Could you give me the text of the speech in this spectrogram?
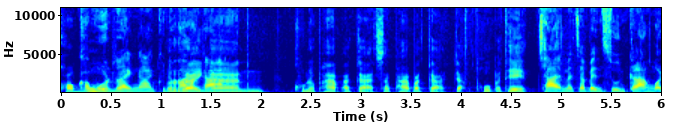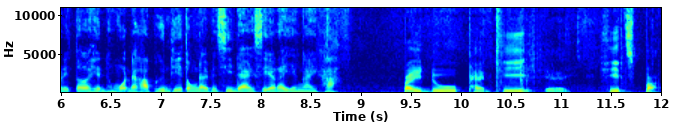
ข้อข้อมูมูลลรายงานคุณภาพรายอากาศงานคุณภาพอากาศสภาพอากาศจากทั่วประเทศ ใช่ มันจะเป็นศูนย์กลางมอนิเตอร์เห็นทั้งหมดนะคะ พื้นที่ตรงไหนเป็นสีแดงสีอะไรยังไงค่ะไปดูแผนที่เอ่อ heat spot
